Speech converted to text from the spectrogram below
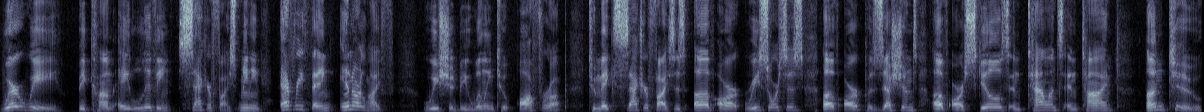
where we become a living sacrifice, meaning everything in our life we should be willing to offer up to make sacrifices of our resources, of our possessions, of our skills and talents and time unto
